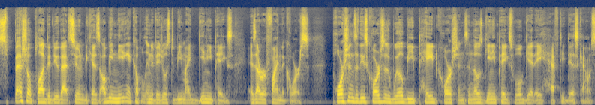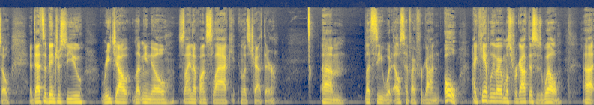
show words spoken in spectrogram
Special plug to do that soon because I'll be needing a couple individuals to be my guinea pigs as I refine the course. Portions of these courses will be paid courses, and those guinea pigs will get a hefty discount. So, if that's of interest to you, reach out, let me know, sign up on Slack, and let's chat there. Um, let's see, what else have I forgotten? Oh, I can't believe I almost forgot this as well. Uh,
